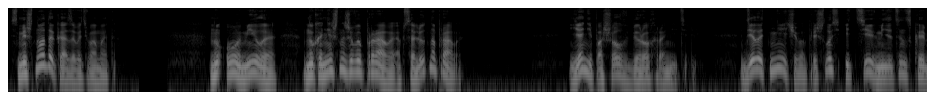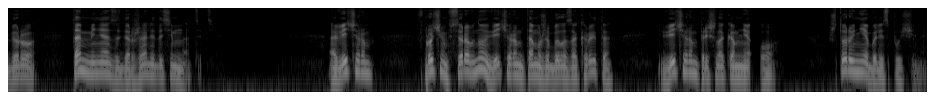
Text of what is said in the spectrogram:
Смешно доказывать вам это». «Ну, о, милая, ну, конечно же, вы правы, абсолютно правы». Я не пошел в бюро хранителей. Делать нечего, пришлось идти в медицинское бюро. Там меня задержали до 17. А вечером... Впрочем, все равно вечером там уже было закрыто. Вечером пришла ко мне О. Шторы не были спущены.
